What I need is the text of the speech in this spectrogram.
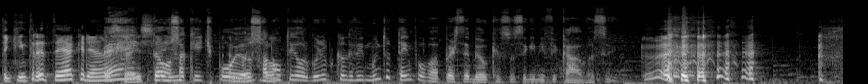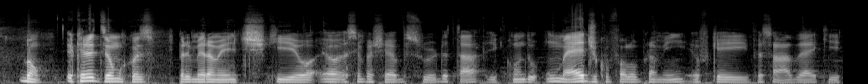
Tem que entreter a criança. É, então, aí. só que, tipo, é eu só bom. não tenho orgulho porque eu levei muito tempo pra perceber o que isso significava, assim. Bom, eu queria dizer uma coisa, primeiramente, que eu, eu sempre achei absurda, tá? E quando um médico falou pra mim, eu fiquei impressionado, é que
